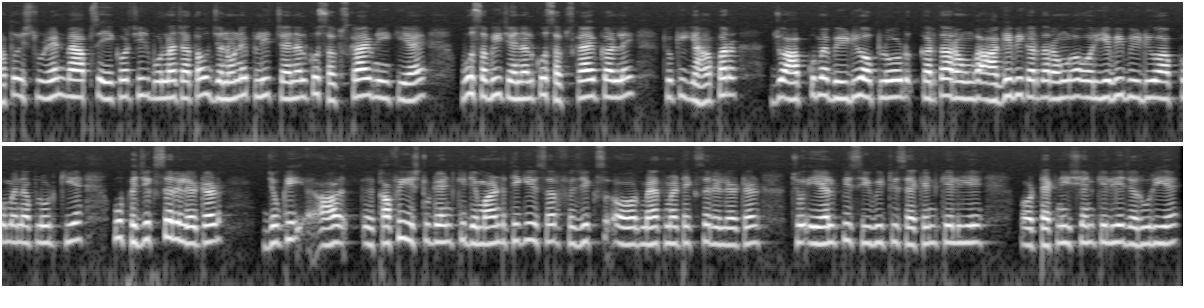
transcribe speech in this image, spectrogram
हाँ तो स्टूडेंट, मैं आपसे एक और चीज़ बोलना चाहता हूँ। जिन्होंने प्लीज़ चैनल को सब्सक्राइब नहीं किया है, वो सभी चैनल को सब्सक्राइब कर लें, क्योंकि यहाँ पर जो आपको मैं वीडियो अपलोड करता रहूँगा, आगे भी करता रहूँगा, और ये भी वीडियो आपको मैंने अपलोड की है, वो फिजिक्स से रिलेटेड जो कि काफ़ी स्टूडेंट की डिमांड थी कि सर फिज़िक्स और मैथमेटिक्स से रिलेटेड जो A L P C T second के लिए और टेक्नीशियन के लिए ज़रूरी है,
